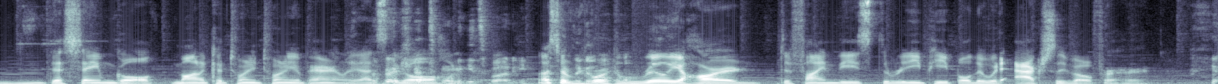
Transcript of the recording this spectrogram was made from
the same goal. Monika 2020, apparently. That's the goal. 2020. Must have worked goal. really hard to find these three people that would actually vote for her.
